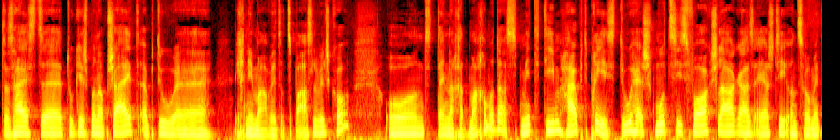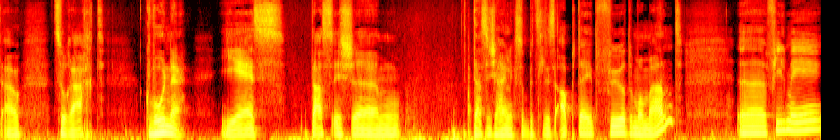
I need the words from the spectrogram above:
Das heißt, äh, du gibst mir noch Bescheid, ob du äh, ich nehme an, wieder zu Basel willst kommen. Und dann machen wir das mit deinem Hauptpreis. Du hast Schmutzis vorgeschlagen als Erste und somit auch zu Recht gewonnen. Yes! Das ist, ähm, das ist eigentlich so ein bisschen das Update für den Moment. Äh, viel mehr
